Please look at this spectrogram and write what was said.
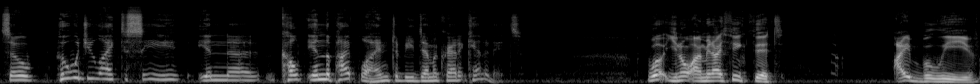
so who would you like to see in uh, cult in the pipeline to be Democratic candidates? Well, you know, I mean, I think that I believe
